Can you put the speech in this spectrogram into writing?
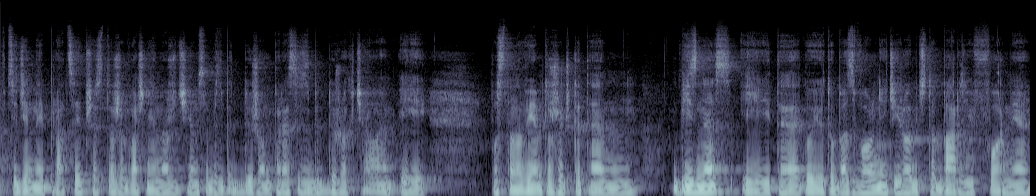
w codziennej pracy, przez to, że właśnie narzuciłem sobie zbyt dużą presję, zbyt dużo chciałem i postanowiłem troszeczkę ten biznes i tego YouTube'a zwolnić i robić to bardziej w formie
